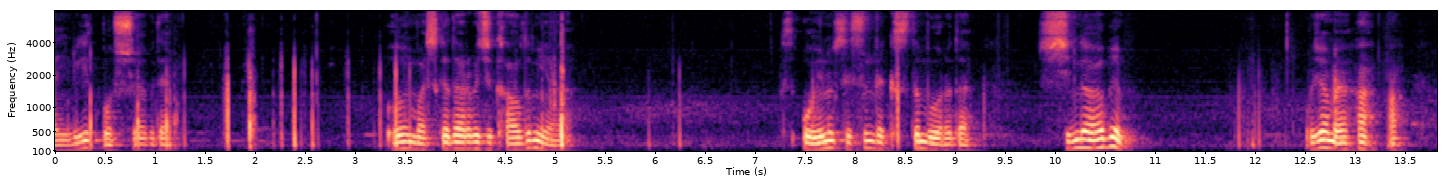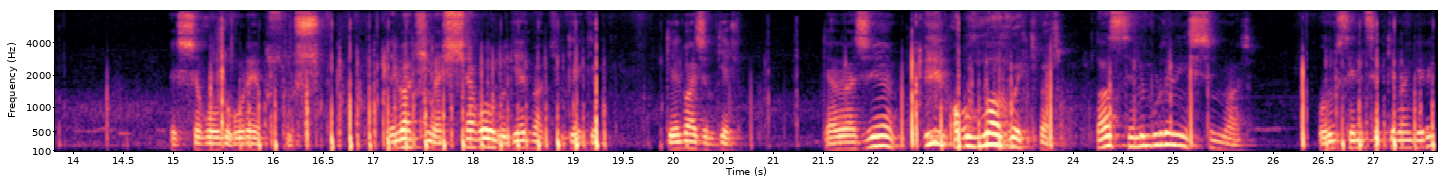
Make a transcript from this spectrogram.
Lan yürü git boş ya bir de. Oğlum başka darbeci kaldı mı ya? Oyunun sesini de kıstım bu arada. Şimdi abim. Hocam ha ha. Eşek oğlu oraya pusmuş. Gel bakayım eşek oğlu gel bakayım gel gel. Gel bacım gel. Gel bacım. Allahu Ekber. Lan senin burada ne işin var? Oğlum seni tek gerek.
